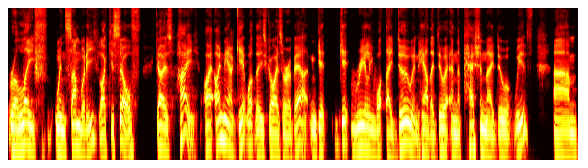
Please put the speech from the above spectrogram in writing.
relief when somebody like yourself goes, "Hey, I, I, now get what these guys are about, and get get really what they do and how they do it, and the passion they do it with." Um,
